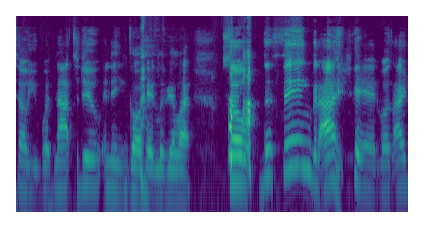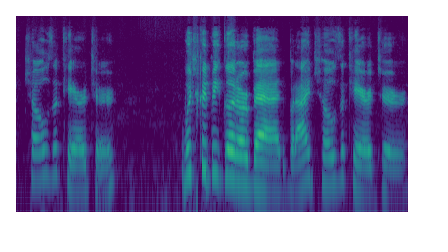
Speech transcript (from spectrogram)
tell you what not to do, and then you go ahead and live your life. So the thing that I did was I chose a character, which could be good or bad, but I chose a character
